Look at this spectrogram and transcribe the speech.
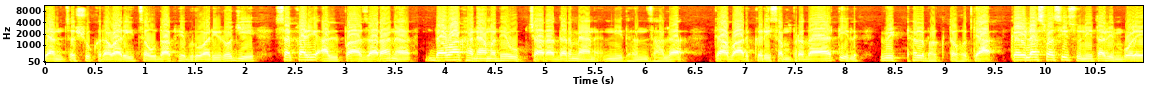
यांचं शुक्रवारी चौदा फेब्रुवारी रोजी सकाळी अल्प आजारानं दवाखान्यामध्ये उपचारादरम्यान निधन झालं. त्या वारकरी संप्रदायातील विठ्ठल भक्त होत्या. कैलासवासी सुनीता लिंबोळे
